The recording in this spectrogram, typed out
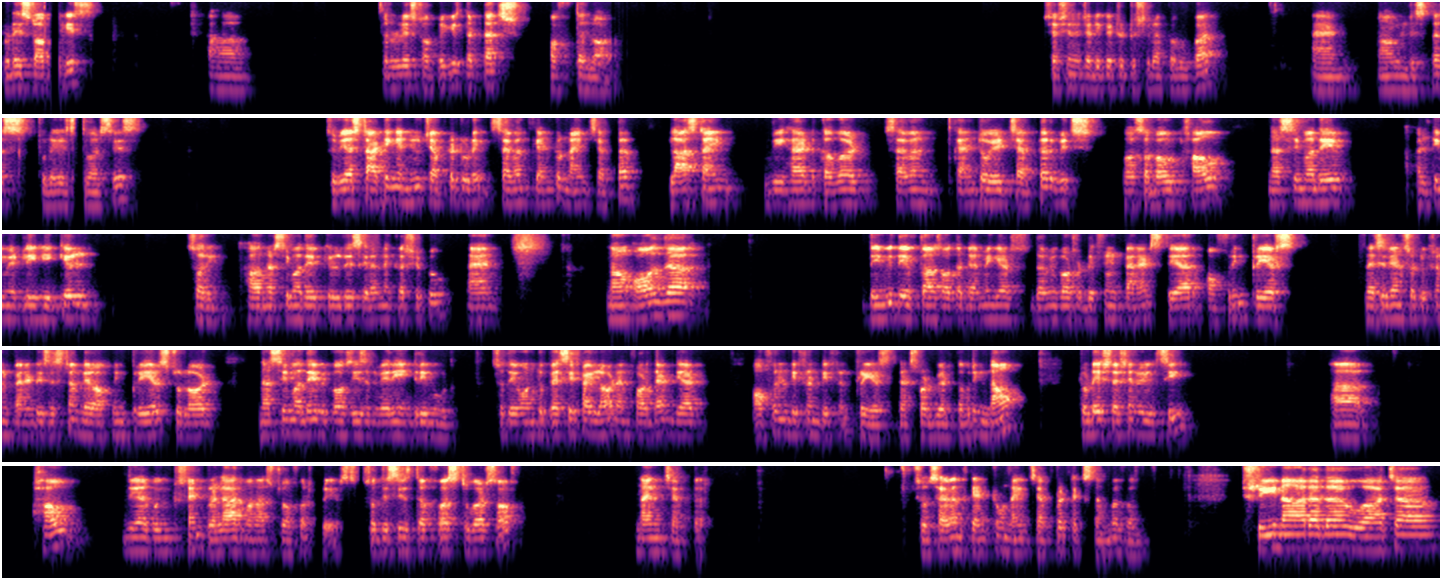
Today's topic is uh, today's topic is the touch of the Lord. Session is dedicated to Srila Prabhupada, and now we'll discuss today's verses. So we are starting a new chapter today, seventh canto, ninth chapter. Last time we had covered seventh canto, eighth chapter, which was about how Narsimadev ultimately he killed sorry, how Narsimadev killed this Hiranyakashipu. And now all the Devi Devtas, all the demigods, demigods of different planets, they are offering prayers. Residents of different planetary system, they are offering prayers to Lord Narsimadev because he is in very angry mood. So they want to pacify Lord, and for that they are offering different different prayers. That's what we are covering now. Today's session we will see uh, how they are going to send Prahlad Maharaj to offer prayers. So this is the first verse of ninth chapter. So seventh canto, ninth chapter, text number one. Shri Narada Uvacha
